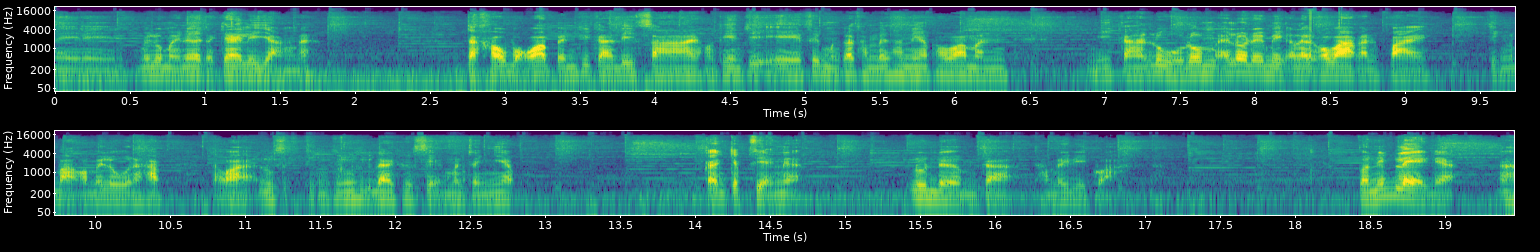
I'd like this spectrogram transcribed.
ในในไม่รู้ไมเนอร์จะแก้หรือยังนะ แต่เขาบอกว่าเป็นที่การดีไซน์ของ TNGA ซึ่งมันก็ทำได้เท่านี้เพราะว่ามันมีการลู่ลมแอโรไดมิกอะไรก็ว่ากันไป จริงหรือเปล่าก็ไม่รู้นะครับ แต่ว่ารู้สึกถึงที่รู้สึกได้คือเสียงมันจะเงียบ การเก็บเสียงเนี่ยรุ่นเดิมจะทำได้ดีกว่าตัวนี้เบรกเนี่ยอ่า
